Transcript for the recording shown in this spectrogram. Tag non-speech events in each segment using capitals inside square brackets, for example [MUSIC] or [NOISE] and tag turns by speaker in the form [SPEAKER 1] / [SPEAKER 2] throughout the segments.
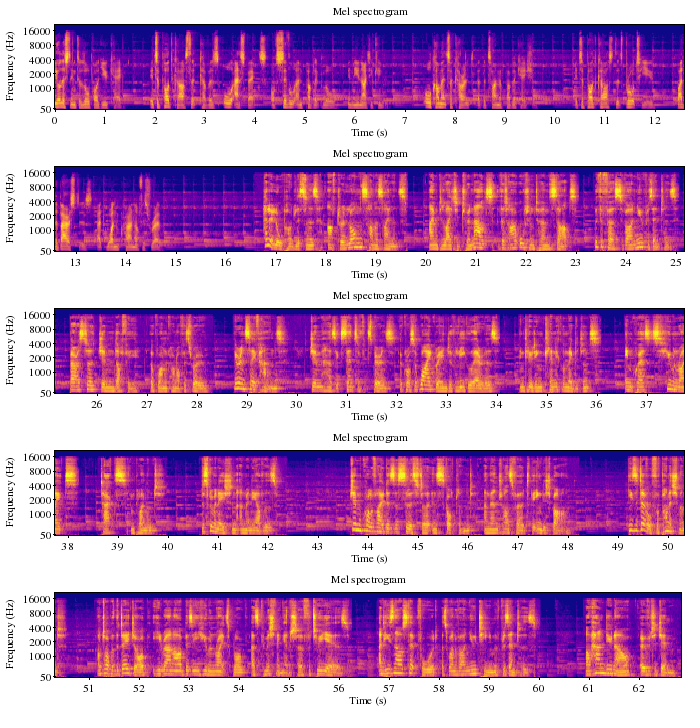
[SPEAKER 1] You're listening to LawPod UK. It's a podcast that covers all aspects of civil and public law in the United Kingdom. All comments are current at the time of publication. It's a podcast that's brought to you by the barristers at One Crown Office Row.
[SPEAKER 2] Hello, LawPod listeners. After a long summer silence, I'm delighted to announce that our autumn term starts with the first of our new presenters, Barrister Jim Duffy of One Crown Office Row. You're in safe hands. Jim has extensive experience across a wide range of legal areas, including clinical negligence, inquests, human rights, tax, employment, discrimination, and many others. Jim qualified as a solicitor in Scotland and then transferred to the English bar. He's a devil for punishment. On top of the day job, he ran our busy human rights blog as commissioning editor for two years, and he's now stepped forward as one of our new team of presenters. I'll hand you now over to Jim.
